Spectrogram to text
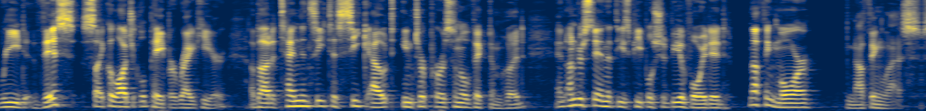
Read this psychological paper right here about a tendency to seek out interpersonal victimhood and understand that these people should be avoided, nothing more, nothing less.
